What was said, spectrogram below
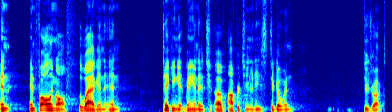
in, in falling off the wagon and taking advantage of opportunities to go and do drugs.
